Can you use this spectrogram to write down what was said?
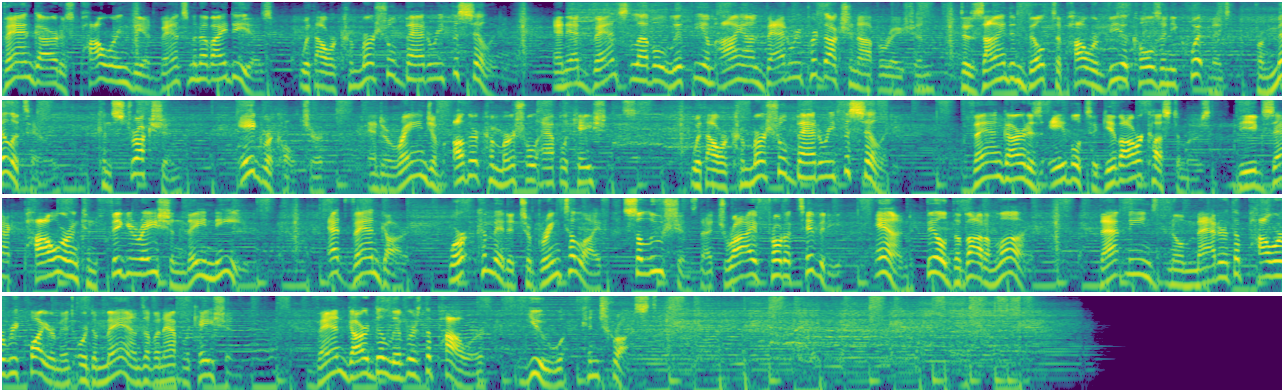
Vanguard is powering the advancement of ideas with our commercial battery facility, an advanced level lithium ion battery production operation designed and built to power vehicles and equipment for military, construction, agriculture, and a range of other commercial applications. With our commercial battery facility, Vanguard is able to give our customers the exact power and configuration they need. At Vanguard, we're committed to bring to life solutions that drive productivity and build the bottom line. That means no matter the power requirement or demands of an application, Vanguard delivers the power you can trust.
